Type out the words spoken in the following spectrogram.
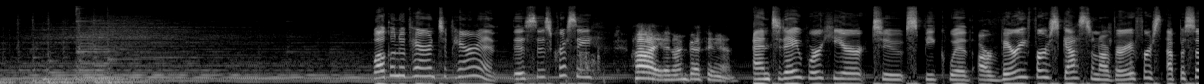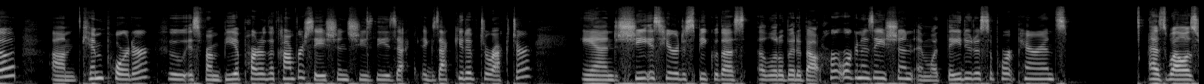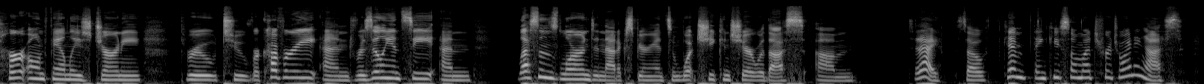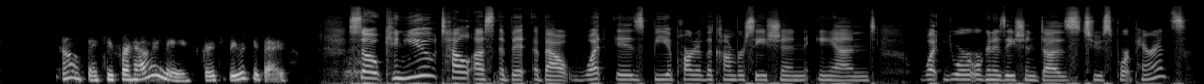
Welcome to Parent to Parent. This is Chrissy. Hi, and I'm Beth Ann. And today we're here to speak with our very first guest on our very first episode, um, Kim Porter, who is from Be a Part of the Conversation. She's the exec- executive director, and she is here to speak with us a little bit about her organization and what they do to support parents, as well as her own family's journey through to recovery and resiliency and lessons learned in that experience and what she can share with us um, today. So, Kim, thank you so much for joining us. Oh, thank you for having me. It's great to be with you guys. So, can you tell us a bit about what is Be a Part of the Conversation and what your organization does to support parents?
